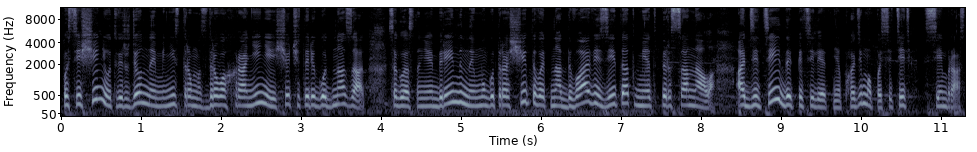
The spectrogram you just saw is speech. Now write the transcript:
посещений, утвержденная министром здравоохранения еще 4 года назад. Согласно ней, беременные могут рассчитывать на два визита от медперсонала. А детей до 5 лет необходимо посетить 7 раз.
